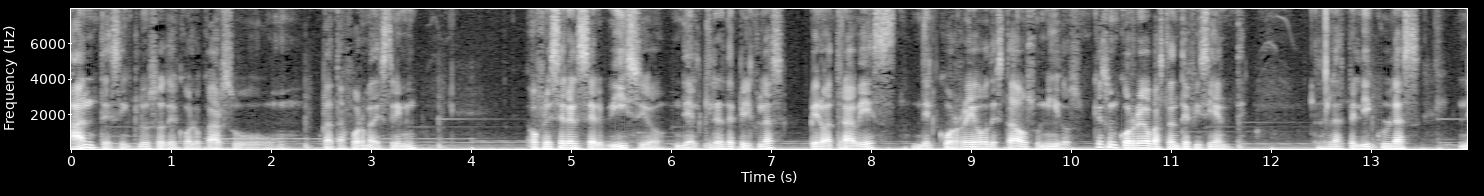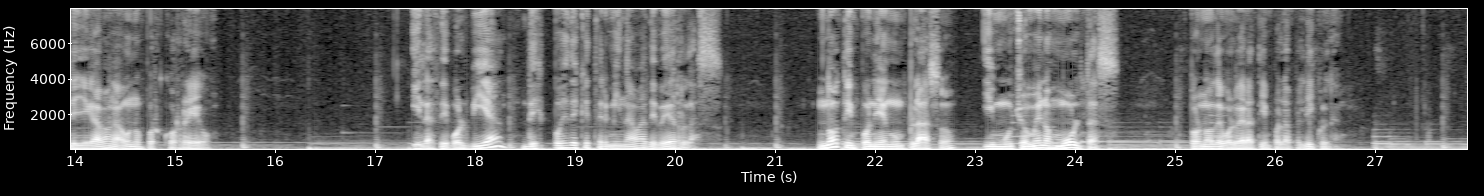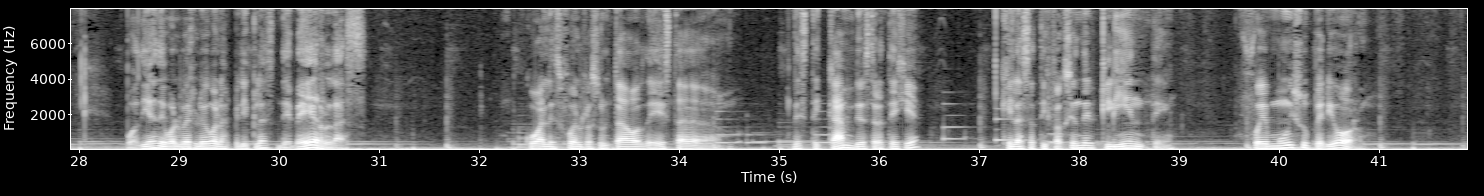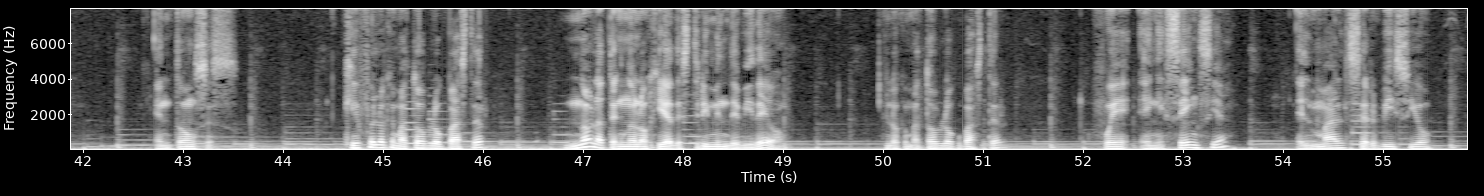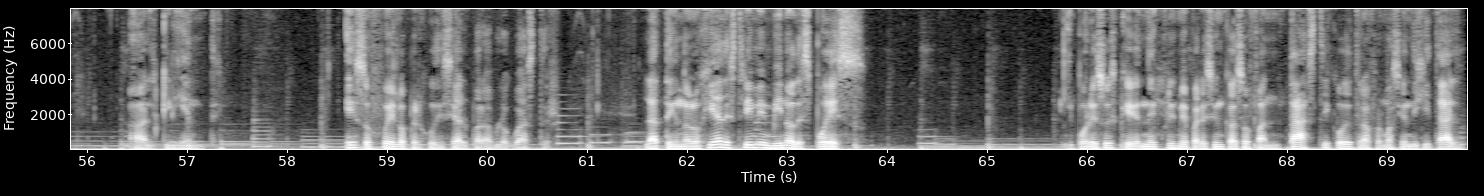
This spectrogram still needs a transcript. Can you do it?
antes incluso de colocar su plataforma de streaming, ofrecer el servicio de alquiler de películas, pero a través del correo de Estados Unidos, que es un correo bastante eficiente. Entonces las películas le llegaban a uno por correo y las devolvía después de que terminaba de verlas. No te imponían un plazo y mucho menos multas por no devolver a tiempo la película. Podías devolver luego las películas de verlas. ¿Cuál fue el resultado de, esta, de este cambio de estrategia? Que la satisfacción del cliente fue muy superior. Entonces, ¿qué fue lo que mató a Blockbuster? no la tecnología de streaming de video. Lo que mató a Blockbuster fue en esencia el mal servicio al cliente. Eso fue lo perjudicial para Blockbuster. La tecnología de streaming vino después. Y por eso es que Netflix me parece un caso fantástico de transformación digital.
